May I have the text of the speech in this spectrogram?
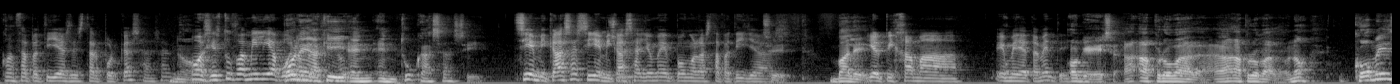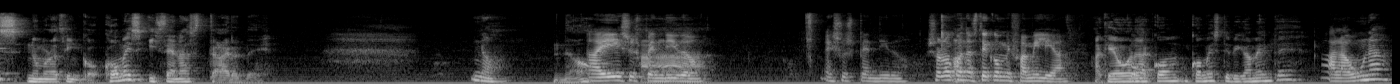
con zapatillas de estar por casa, ¿sabes? No. Como si es tu familia, bueno. Pone aquí, no. en, en tu casa, sí. Sí, en mi casa sí, en mi casa yo me pongo las zapatillas sí. Vale. y el pijama inmediatamente. Ok, es aprobada, aprobado, ¿no? Comes, número 5, comes y cenas tarde. No, No. ahí suspendido. Ah, He suspendido. Solo cuando estoy con mi familia. ¿A qué hora com- comes típicamente? A la una,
